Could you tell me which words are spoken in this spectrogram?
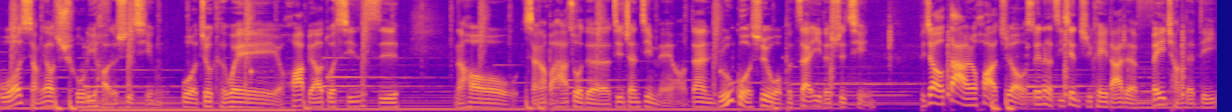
我想要处理好的事情，我就可会花比较多心思。然后想要把它做得尽善尽美哦，但如果是我不在意的事情，比较大而化之哦，所以那个极限值可以拉得非常的低，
